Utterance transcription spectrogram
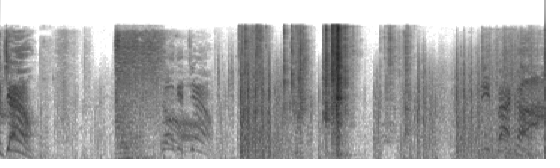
Tango down! Target down! Need backup!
